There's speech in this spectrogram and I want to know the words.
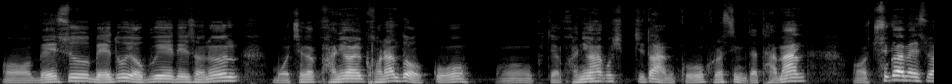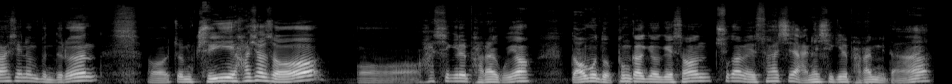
어, 매수, 매도 여부에 대해서는 뭐 제가 관여할 권한도 없고 어, 그냥 관여하고 싶지도 않고 그렇습니다. 다만 어, 추가 매수 하시는 분들은 어, 좀 주의하셔서 어, 하시길 바라고요. 너무 높은 가격에선 추가 매수하지 않으시길 바랍니다.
